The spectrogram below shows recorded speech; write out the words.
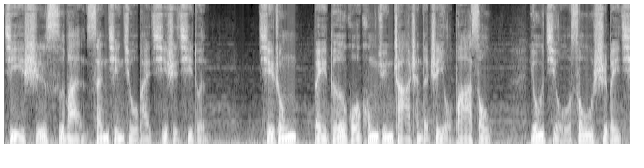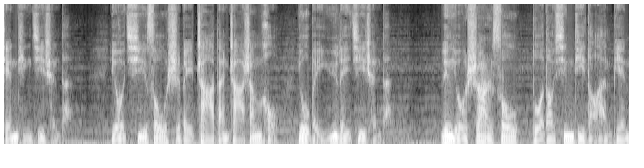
计十四万三千九百七十七吨，其中被德国空军炸沉的只有八艘。有九艘是被潜艇击沉的，有七艘是被炸弹炸伤后又被鱼雷击沉的，另有十二艘躲到新地岛岸边，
